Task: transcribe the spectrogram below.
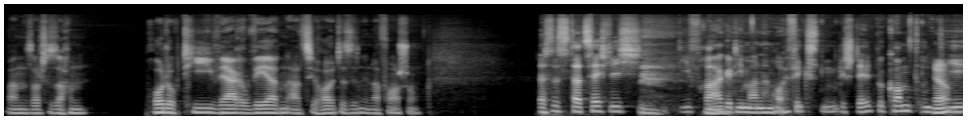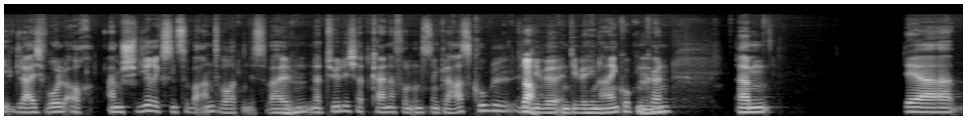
wann solche Sachen produktiver werden, als sie heute sind in der Forschung? Das ist tatsächlich die Frage, die man am häufigsten gestellt bekommt und ja. die gleichwohl auch am schwierigsten zu beantworten ist, weil mhm. natürlich hat keiner von uns eine Glaskugel, in, die wir, in die wir hineingucken mhm. können. Ähm, der,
